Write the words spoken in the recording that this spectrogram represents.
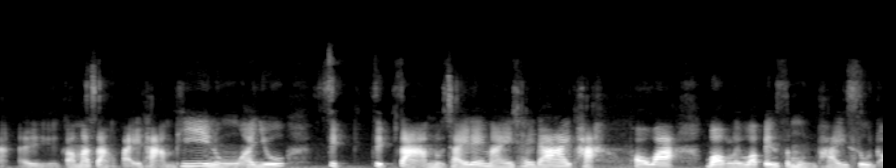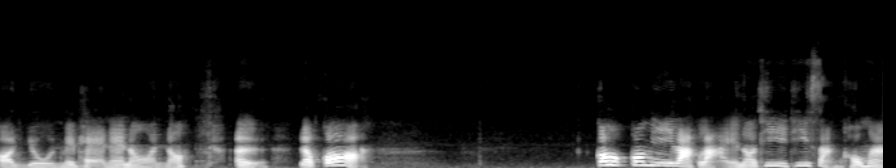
อะก็มาสั่งไปถามพี่หนูอายุสิบสิบสามหนูใช้ได้ไหมใช้ได้ค่ะ เพราะว่าบอกเลยว่าเป็นสมุนไพรสูตรอ่อนโยนไม่แพ้แน่นอนเนาะเออแล้วก็ ก็ก็มีหลากหลายเนาะที่ที่สั่งเข้ามา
